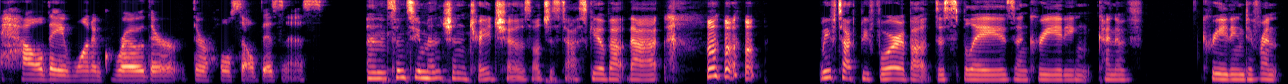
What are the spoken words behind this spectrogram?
how they want to grow their their wholesale business. And since you mentioned trade shows, I'll just ask you about that. We've talked before about displays and creating kind of creating different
